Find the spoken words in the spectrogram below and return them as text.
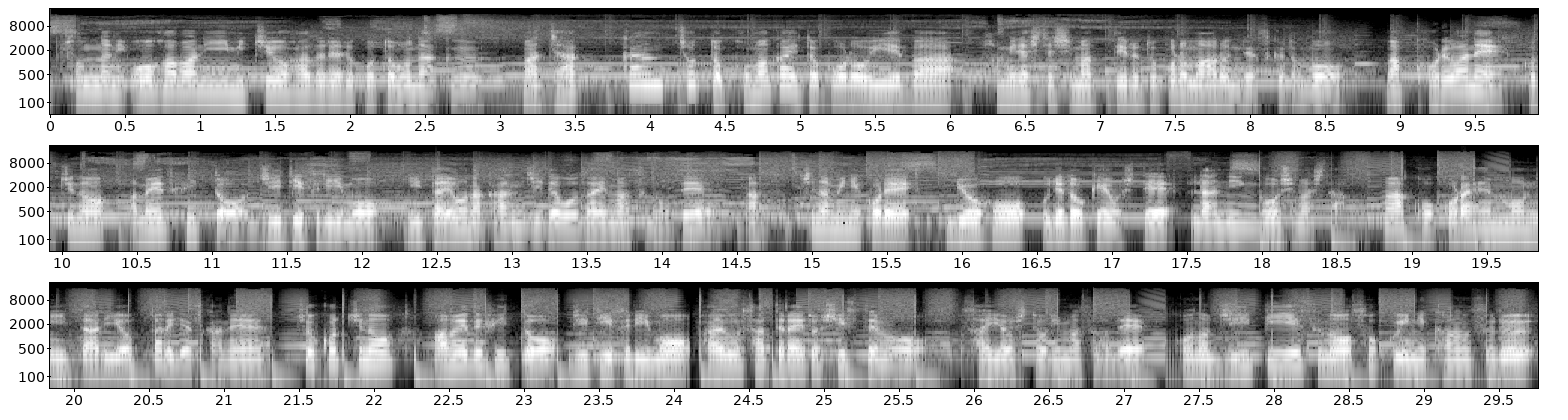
そんなに大幅に道を外れることもなく、まあ、若干ちょっと細かいところを言えばはみ出してしまっているところもあるんですけども、まあ、これはね、こっちのアメイズフィット GT3 も似たような感じでございますので、あ、ちなみにこれ、両方腕時計をしてランニングをしました。まあ、ここら辺も似たり寄ったりですかね。一応こっちのアメイズフィット GT3 も5サテライトシステムを採用しておりますので、この GPS の即位に関する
